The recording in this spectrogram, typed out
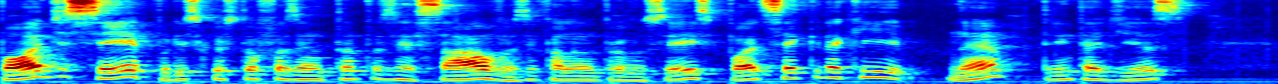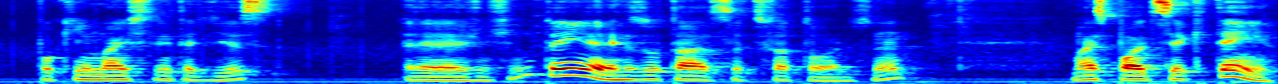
Pode ser, por isso que eu estou fazendo tantas ressalvas e falando para vocês, pode ser que daqui né, 30 dias, um pouquinho mais de 30 dias, é, a gente não tenha resultados satisfatórios, né? Mas pode ser que tenha.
